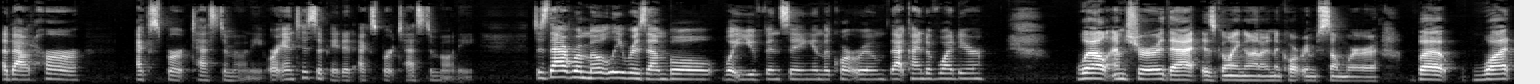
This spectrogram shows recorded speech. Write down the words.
about her expert testimony or anticipated expert testimony. Does that remotely resemble what you've been seeing in the courtroom, that kind of dire? Well, I'm sure that is going on in a courtroom somewhere. But what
